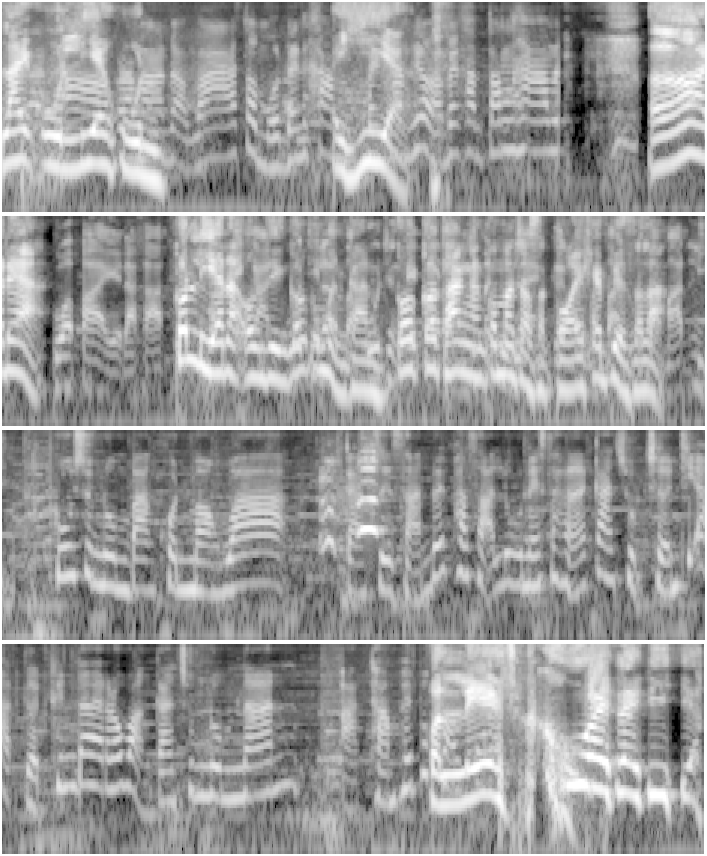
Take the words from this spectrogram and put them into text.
ไล่อุ่นเลี้ยหุ่นแบบว่าสมมติเป็นคำไอ้เหี้ยเป็นคำที่แบบว่าเป็นคำต้องห้าม เออเนี่ย ทั่วไปนะครับก็เรียนอะเอาจริงๆก็ก็เหมือนกันก็ก็ทางนั้นก็มาจากสกอยแค่เปลี่ยนสระ ผู้ชุมนุมบางคนมองว่า การสื่อสารด้วยภาษาลูในสถานการณ์ฉุกเฉินที่อาจเกิดขึ้นได้ระหว่างการชุมนุมนั้น อาจทำให้พวกปัเขานเล่คุยอะไรเนี่ย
